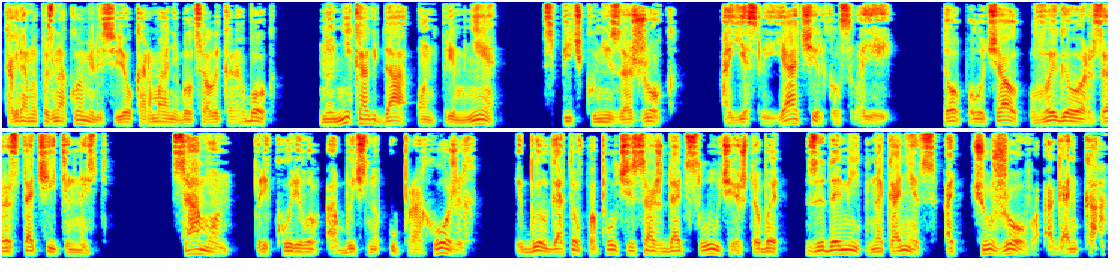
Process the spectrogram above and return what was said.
Когда мы познакомились, в ее кармане был целый коробок, но никогда он при мне спичку не зажег, а если я чиркал своей, то получал выговор за расточительность. Сам он прикуривал обычно у прохожих и был готов по полчаса ждать случая, чтобы задымить, наконец, от чужого огонька.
